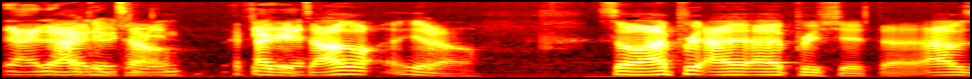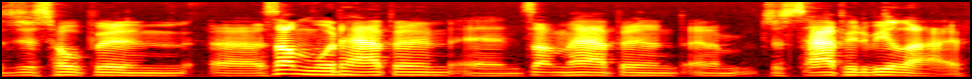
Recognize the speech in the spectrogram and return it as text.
yeah, I know. I, I, can tell. you. I I can tell. You know. So I, pre- I I appreciate that. I was just hoping uh, something would happen, and something happened, and I'm just happy to be alive.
